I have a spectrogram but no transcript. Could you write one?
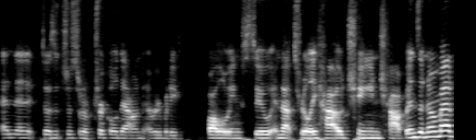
and then it does it just sort of trickle down to everybody following suit and that's really how change happens at nomad.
